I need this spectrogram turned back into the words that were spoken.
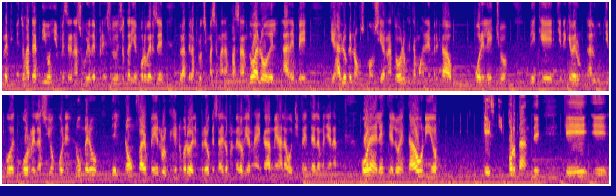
rendimientos atractivos y empezarían a subir de precio. Eso estaría por verse durante las próximas semanas. Pasando a lo del ADP, que es algo que nos concierne a todos los que estamos en el mercado, por el hecho de que tiene que ver algún tipo de correlación con el número del non-fire payroll, que es el número del empleo que sale los primeros viernes de cada mes a las 8 y 30 de la mañana, hora del este de los Estados Unidos, es importante que eh,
